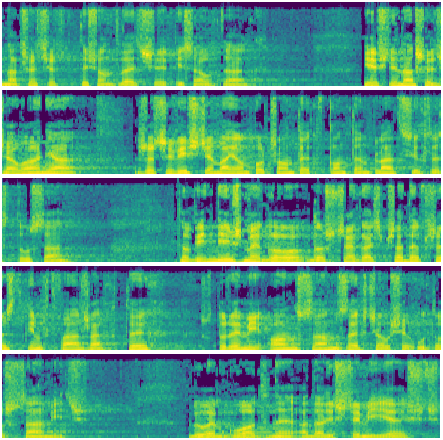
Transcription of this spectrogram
na trzecie tysiąclecie pisał tak. Jeśli nasze działania rzeczywiście mają początek w kontemplacji Chrystusa, to winniśmy Go dostrzegać przede wszystkim w twarzach tych, z którymi On sam zechciał się utożsamić. Byłem głodny, a daliście mi jeść.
